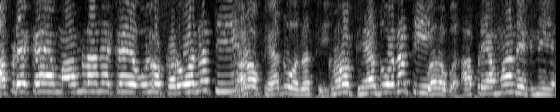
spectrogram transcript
આપણે કઈ મામલાને કઈ ઓલો કરવો નથી. ઘણો ફેદવો નથી. ઘણો ફેદવો નથી. બરોબર. આપણે આ માને કે નહીં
